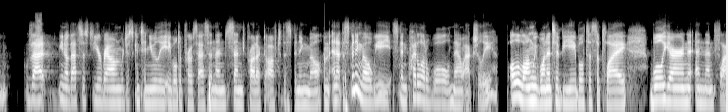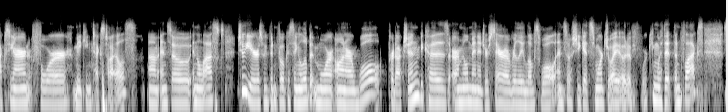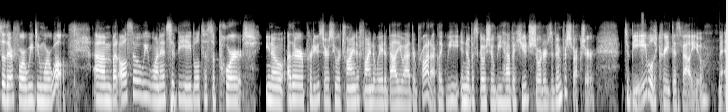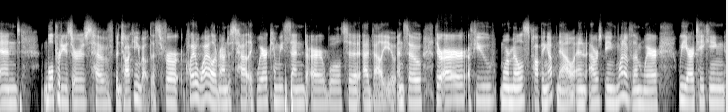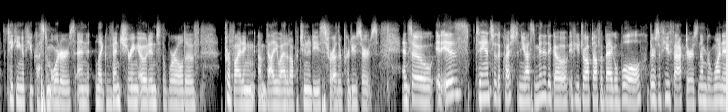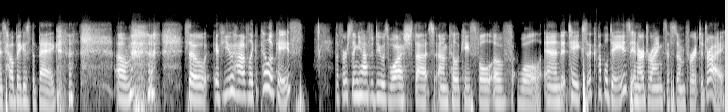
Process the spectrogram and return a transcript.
that you know that's just year round we're just continually able to process and then send product off to the spinning mill. Um, and at the spinning mill we spin quite a lot of wool now actually. All along we wanted to be able to supply wool yarn and then flax yarn for making textiles um, and so in the last two years, we've been focusing a little bit more on our wool production because our mill manager, Sarah, really loves wool. And so she gets more joy out of working with it than flax. So therefore, we do more wool. Um, but also, we wanted to be able to support you know other producers who are trying to find a way to value add their product like we in nova scotia we have a huge shortage of infrastructure to be able to create this value and wool producers have been talking about this for quite a while around just how like where can we send our wool to add value? And so there are a few more mills popping up now and ours being one of them where we are taking taking a few custom orders and like venturing out into the world of providing um, value added opportunities for other producers. And so it is to answer the question you asked a minute ago if you dropped off a bag of wool, there's a few factors. Number one is how big is the bag? um, so if you have like a pillowcase, the first thing you have to do is wash that um, pillowcase full of wool. And it takes a couple days in our drying system for it to dry.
